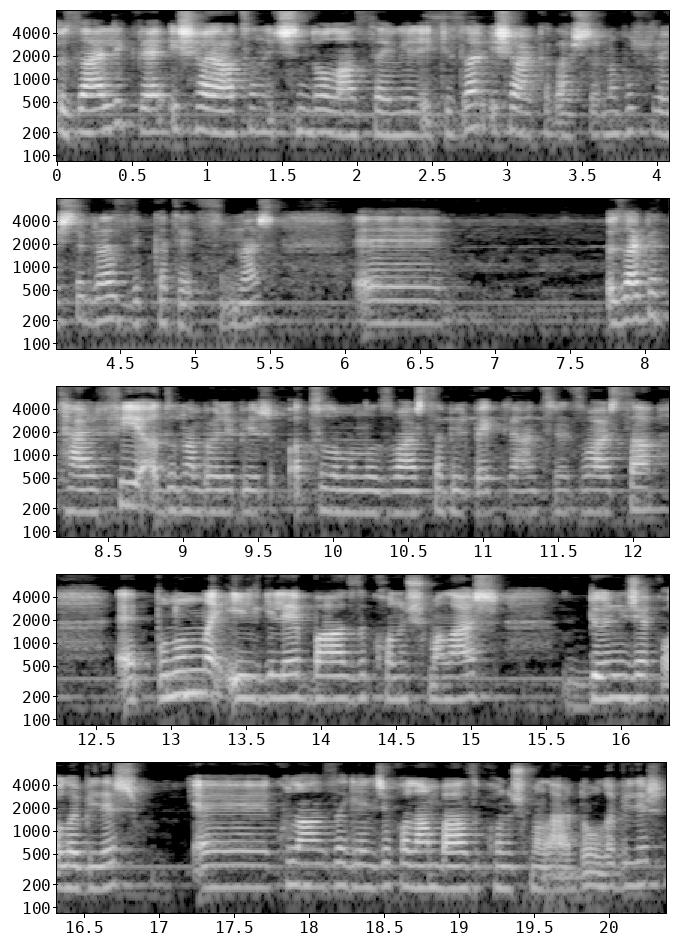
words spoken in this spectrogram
özellikle iş hayatının içinde olan sevgili ikizler iş arkadaşlarına bu süreçte biraz dikkat etsinler. Ee, özellikle terfi adına böyle bir atılımınız varsa, bir beklentiniz varsa e, bununla ilgili bazı konuşmalar dönecek olabilir. E, kulağınıza gelecek olan bazı konuşmalar da olabilir.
